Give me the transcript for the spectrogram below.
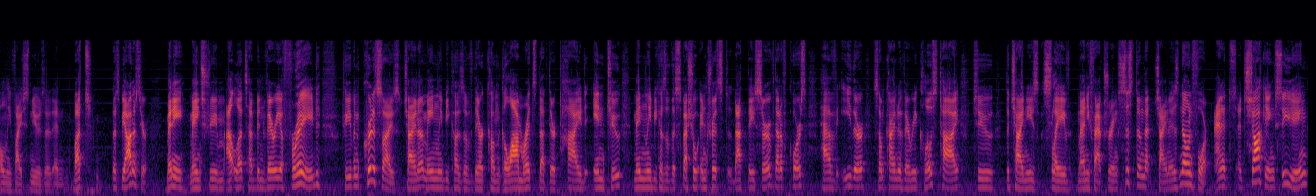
only Vice News. And, and but let's be honest here, many mainstream outlets have been very afraid to even criticize China, mainly because of their conglomerates that they're tied into, mainly because of the special interests that they serve, that of course have either some kind of very close tie to the Chinese slave manufacturing system that China is known for. And it's, it's shocking seeing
